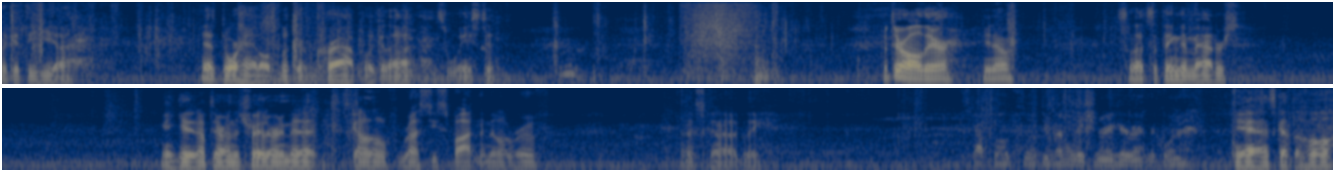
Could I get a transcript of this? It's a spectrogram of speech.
Let's look at the. Uh, it has door handles, but they're crap. Look at that. It's wasted. But they're all there, you know? So that's the thing that matters. I'm Gonna get it up there on the trailer in a minute. It's got a little rusty spot in the middle of the roof. It looks kind of ugly. It's got flow, flow through ventilation right here, right in the corner. Yeah, it's got the whole.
